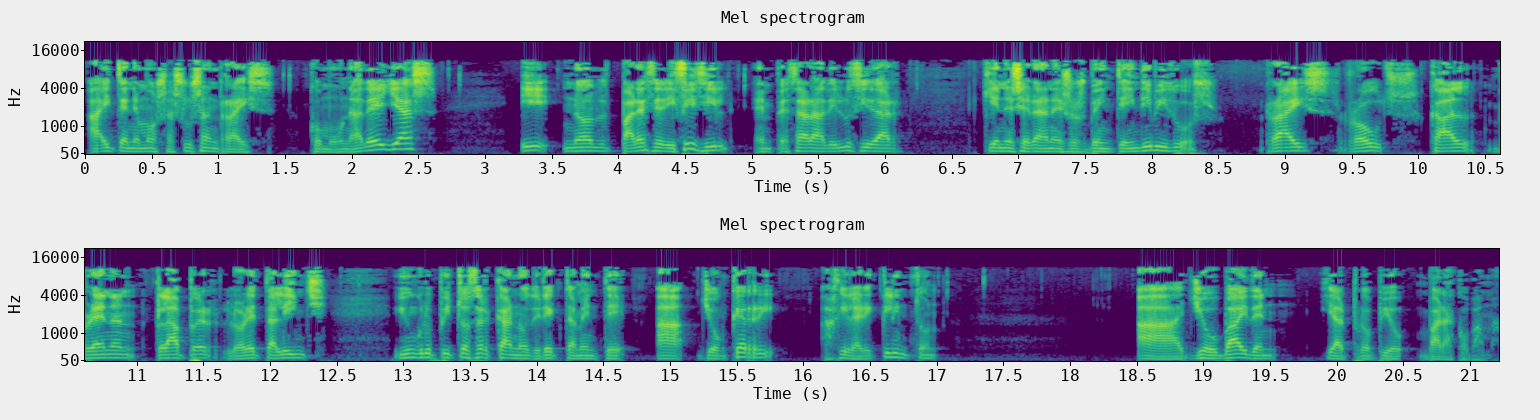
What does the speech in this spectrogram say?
ahí tenemos a Susan Rice como una de ellas y no parece difícil empezar a dilucidar quiénes eran esos 20 individuos Rice, Rhodes, Cal, Brennan, Clapper, Loretta Lynch y un grupito cercano directamente a John Kerry, a Hillary Clinton, a Joe Biden y al propio Barack Obama.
